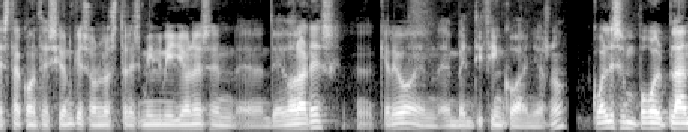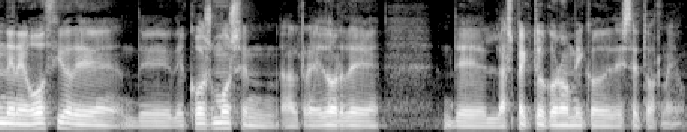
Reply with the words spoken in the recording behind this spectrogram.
esta concesión, que son los 3.000 millones de dólares, creo, en, 25 años. ¿no? ¿Cuál es un poco el plan de negocio de, de, Cosmos en, alrededor del aspecto económico de este torneo?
